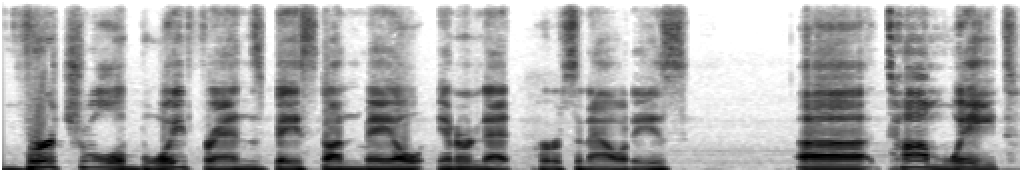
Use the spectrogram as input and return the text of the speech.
virtual boyfriends based on male internet personalities. Uh, Thom Waite,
